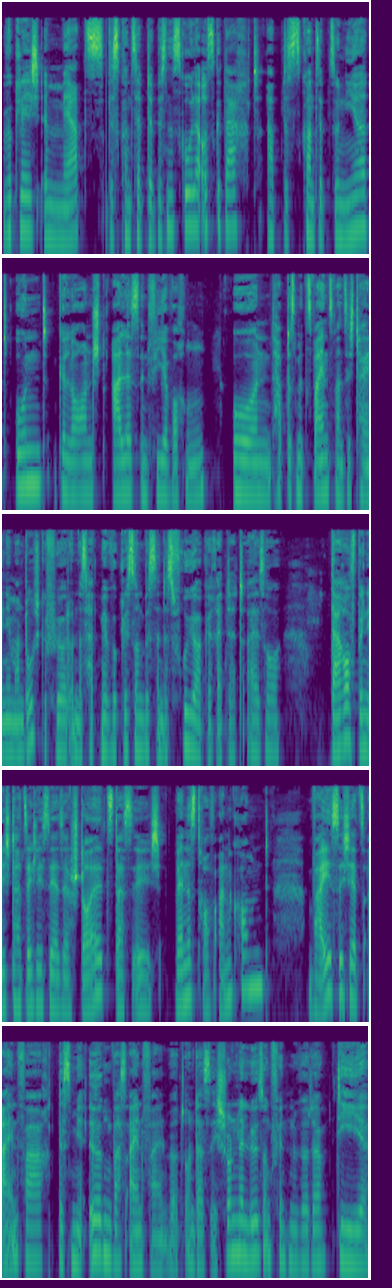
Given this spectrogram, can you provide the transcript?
wirklich im März das Konzept der Business School ausgedacht, habe das konzeptioniert und gelauncht, alles in vier Wochen und habe das mit 22 Teilnehmern durchgeführt und das hat mir wirklich so ein bisschen das Frühjahr gerettet. Also darauf bin ich tatsächlich sehr, sehr stolz, dass ich, wenn es drauf ankommt, weiß ich jetzt einfach, dass mir irgendwas einfallen wird und dass ich schon eine Lösung finden würde, die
